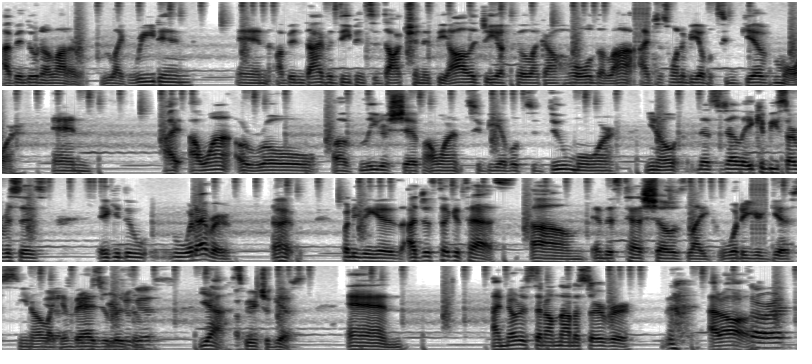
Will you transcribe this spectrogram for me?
I've been doing a lot of like reading and I've been diving deep into doctrine and theology. I feel like I hold a lot. I just want to be able to give more. And I, I want a role of leadership. I want to be able to do more. You know, necessarily it can be services, it can do whatever. Uh, funny thing is, I just took a test, um, and this test shows like what are your gifts. You know, like evangelism. Yeah, spiritual gifts. And I noticed that I'm not a server at all. It's all right.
